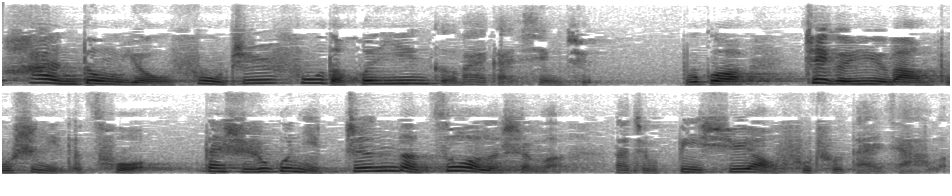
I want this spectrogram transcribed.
撼动有妇之夫的婚姻格外感兴趣。不过这个欲望不是你的错，但是如果你真的做了什么，那就必须要付出代价了。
